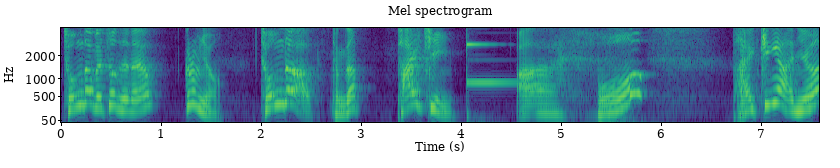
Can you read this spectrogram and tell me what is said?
정답 외쳐도 되나요? 그럼요. 정답! 정답? 바이킹! 아, 어? 바이킹이 아니야?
